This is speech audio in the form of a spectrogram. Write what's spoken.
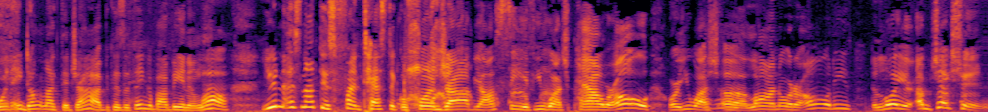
or they don't like the job. Because the thing about being in law, you know, it's not this fantastical fun job y'all see if you watch Power, oh, or you watch uh, Law and Order. Oh, these the lawyer objection.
